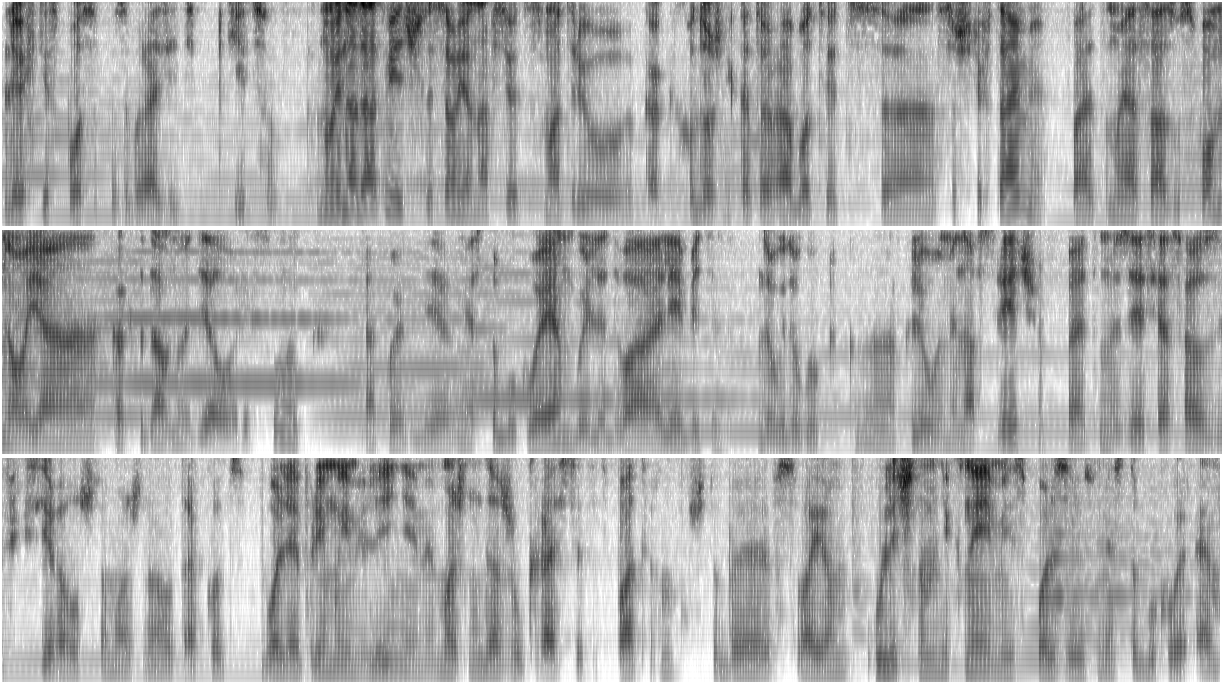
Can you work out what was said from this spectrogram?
легкий способ изобразить птицу. Ну и надо отметить, что все я на все это смотрю как художник, который работает с, со шрифтами. Поэтому я сразу вспомнил, я как-то давно делал рисунок такой, где вместо буквы М были два лебедя друг другу клювами навстречу. Поэтому здесь я сразу зафиксировал, что можно вот так вот более прямыми линиями, можно даже украсть этот паттерн, чтобы в своем уличном никнейме использовать вместо буквы М.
